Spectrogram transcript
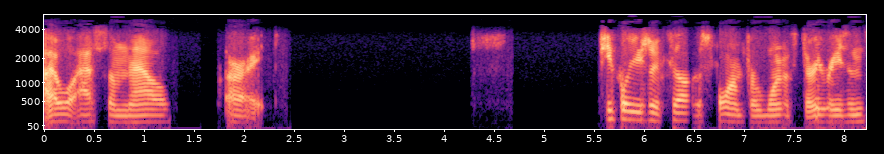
I will ask them now, all right, people usually fill out this form for one of three reasons.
